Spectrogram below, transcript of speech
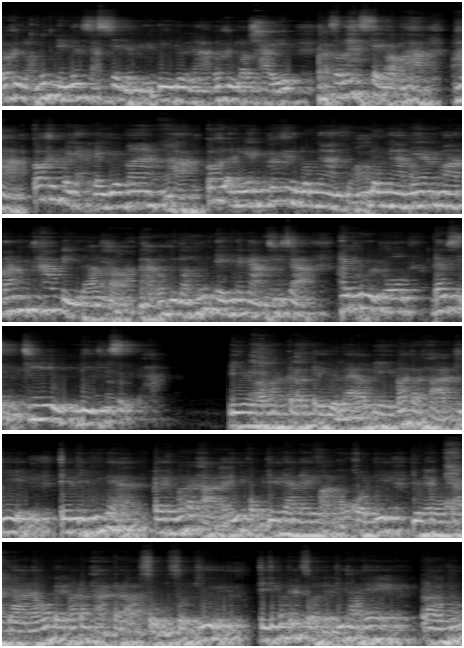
ก็คือเรามุ่งเน้นเรื่อง sustainability ด้วยนะคะก็คือเราใช้ solar cell อะค่ะอ่าก็คือประหยัดไปเยอะมากนะคะก็คืออันนี้ก็คือโรงงานว้าวโรงงานเนี้ยมาตั้ง 5 ปีแล้วครับนะคะก็คือเรามุ่งเน้นในการที่จะให้ผู้บริโภคได้สิ่งที่ดีที่สุดค่ะ มีรางวัลการันตีอยู่แล้ว มีมาตรฐานที่ JPP เนี่ยเป็นมาตรฐานอันนี้ผมยืนยันในฝั่งของคนที่อยู่ในวงการยานะว่าเป็นมาตรฐานระดับสูงสุดที่จริงๆก็เป็นส่วนหนึ่งที่ทำให้เราทั้ง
